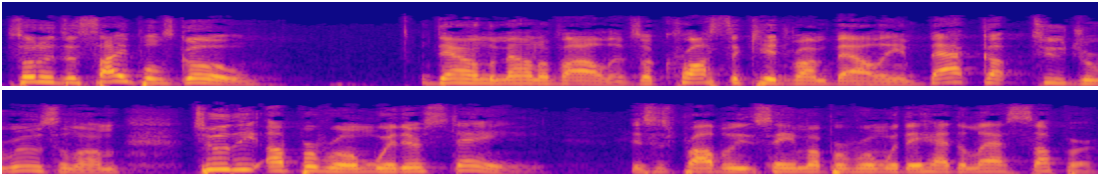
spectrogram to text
So the disciples go down the Mount of Olives, across the Kidron Valley, and back up to Jerusalem to the upper room where they're staying. This is probably the same upper room where they had the Last Supper.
